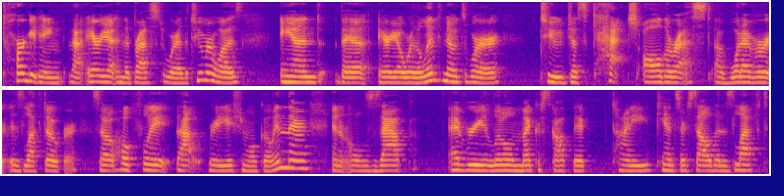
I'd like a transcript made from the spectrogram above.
targeting that area in the breast where the tumor was and the area where the lymph nodes were to just catch all the rest of whatever is left over. So hopefully that radiation will go in there and it will zap every little microscopic tiny cancer cell that is left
